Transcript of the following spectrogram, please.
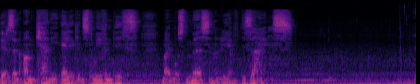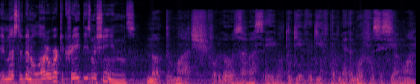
there's an uncanny elegance to even this, my most mercenary of designs. It must have been a lot of work to create these machines. Not too much for those of us able to give the gift of metamorphosis, young one.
